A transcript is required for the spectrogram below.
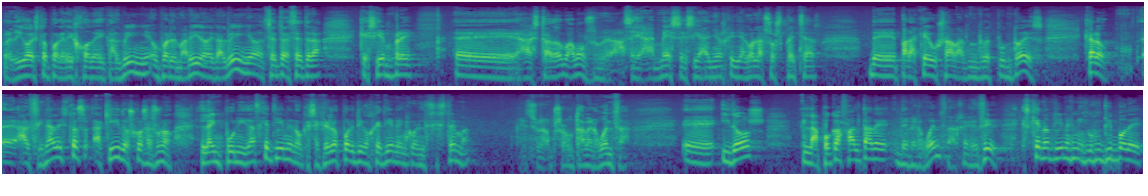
Pues digo esto por el hijo de Calviño, por el marido de Calviño, etcétera, etcétera, que siempre eh, ha estado, vamos, hace meses y años que llegó las sospechas de para qué usaban red.es. Claro, eh, al final estos, aquí dos cosas. Uno, la impunidad que tienen o que se creen los políticos que tienen con el sistema, es una absoluta vergüenza. Eh, y dos, la poca falta de, vergüenza. es decir, es que no tienen ningún tipo de,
